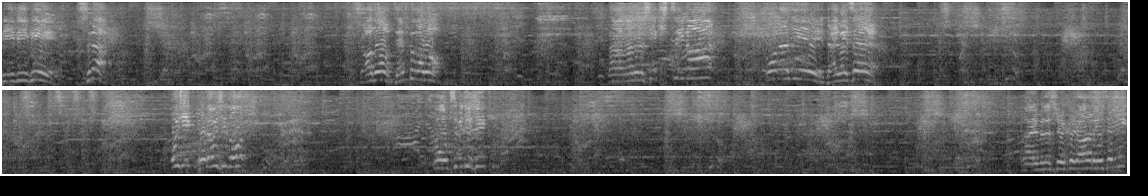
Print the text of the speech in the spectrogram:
ビビビスラガード全部ガード。さあガードしきついのは同じ。大バイツいしいこれおいしいぞ。あおくすみ重視ライブのシュークラー冷静に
